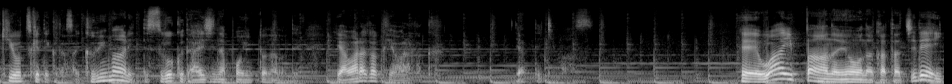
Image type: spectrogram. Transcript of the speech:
気をつけてください。首周りってすごく大事なポイントなので柔らかく柔らかく。やっていきます、えー、ワイパーのような形で一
